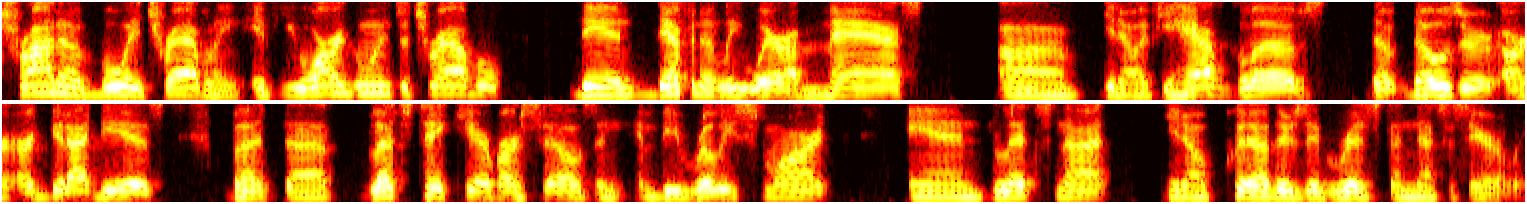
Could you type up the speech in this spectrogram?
try to avoid traveling. If you are going to travel, then definitely wear a mask. Um, you know, if you have gloves, th- those are, are, are good ideas. But uh, let's take care of ourselves and, and be really smart and let's not you know put others at risk unnecessarily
